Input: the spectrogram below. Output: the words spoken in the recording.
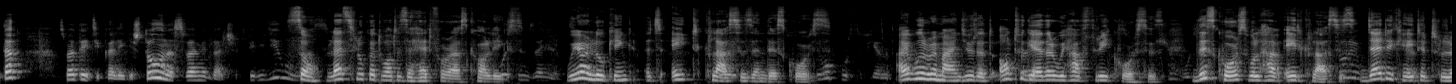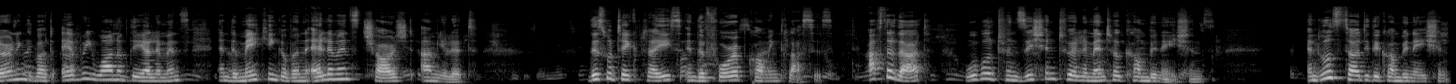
Итак, смотрите, коллеги, что у нас с вами дальше? Впереди у So, нас let's look at what is ahead for us, colleagues. We are looking at eight classes in this course. всего курсов я напомню. I will remind you that altogether we have three courses. This course will have eight classes dedicated to learning about every one of the elements and the making of an elements charged amulet. This will take place in the four upcoming classes. After that, we will transition to elemental combinations. And we'll study the combination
